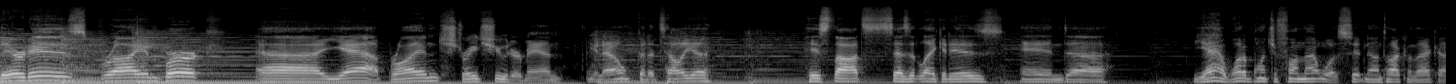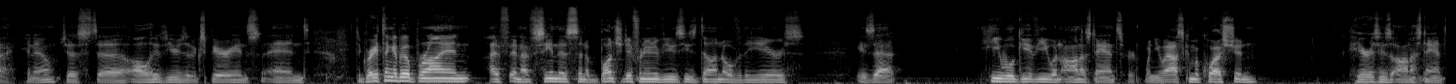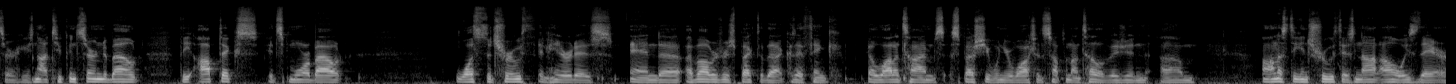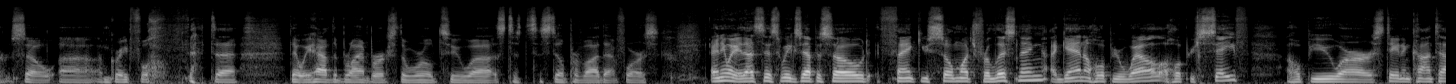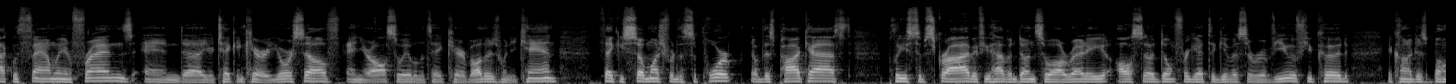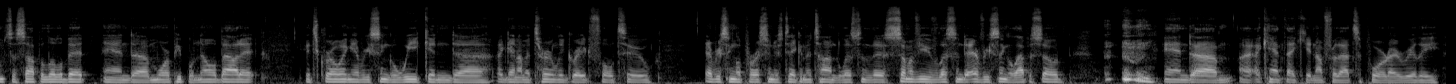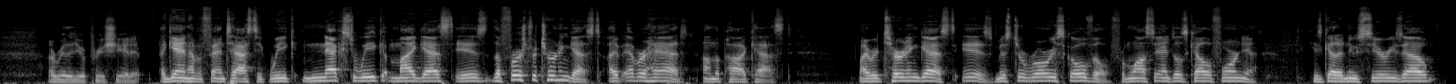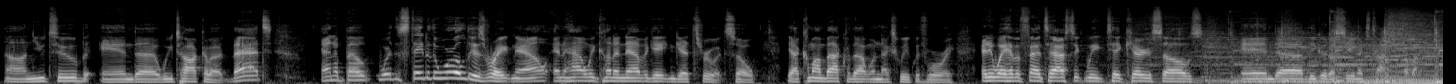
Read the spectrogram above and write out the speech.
There it is, Brian Burke. Uh, yeah, Brian, straight shooter, man. You know, gonna tell you his thoughts, says it like it is, and uh, yeah, what a bunch of fun that was sitting down talking to that guy. You know, just uh, all his years of experience, and the great thing about Brian, I've and I've seen this in a bunch of different interviews he's done over the years, is that he will give you an honest answer when you ask him a question. Here's his honest answer. He's not too concerned about the optics. It's more about what's the truth, and here it is. And uh, I've always respected that because I think a lot of times, especially when you're watching something on television, um, honesty and truth is not always there. So uh, I'm grateful that uh, that we have the Brian Burkes of the world to, uh, to, to still provide that for us. Anyway, that's this week's episode. Thank you so much for listening. Again, I hope you're well. I hope you're safe. I hope you are staying in contact with family and friends, and uh, you're taking care of yourself, and you're also able to take care of others when you can. Thank you so much for the support of this podcast. Please subscribe if you haven't done so already. Also, don't forget to give us a review if you could. It kind of just bumps us up a little bit, and uh, more people know about it. It's growing every single week, and uh, again, I'm eternally grateful to every single person who's taken the time to listen to this. Some of you have listened to every single episode, and um, I, I, can't thank you enough for that support. I really, I really do appreciate it. Again, have a fantastic week. Next week, my guest is the first returning guest I've ever had on the podcast. My returning guest is Mr. Rory Scovel from Los Angeles, California. He's got a new series out on YouTube, and uh, we talk about that and about where the state of the world is right now and how we kind of navigate and get through it. So, yeah, come on back for that one next week with Rory. Anyway, have a fantastic week. Take care of yourselves and uh, be good. I'll see you next time. Bye bye.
